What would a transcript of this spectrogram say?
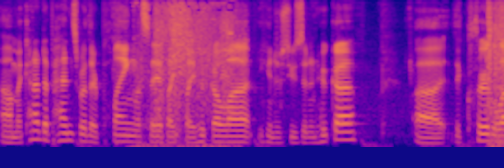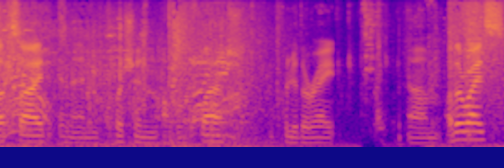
Um, it kind of depends where they're playing. Let's say if I play hookah a lot, you can just use it in hookah. Uh, clear the left side and then push in off of the flash and clear the right. Um, otherwise,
